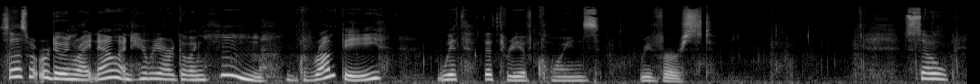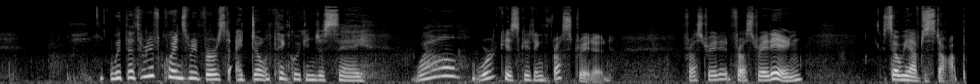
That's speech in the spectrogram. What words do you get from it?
So that's what we're doing right now, and here we are going, hmm, grumpy with the Three of Coins reversed. So, with the Three of Coins reversed, I don't think we can just say, well, work is getting frustrated. Frustrated, frustrating. So we have to stop.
